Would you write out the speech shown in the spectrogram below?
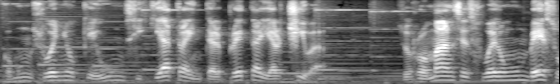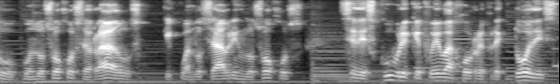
como un sueño que un psiquiatra interpreta y archiva. Sus romances fueron un beso con los ojos cerrados que cuando se abren los ojos se descubre que fue bajo reflectores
